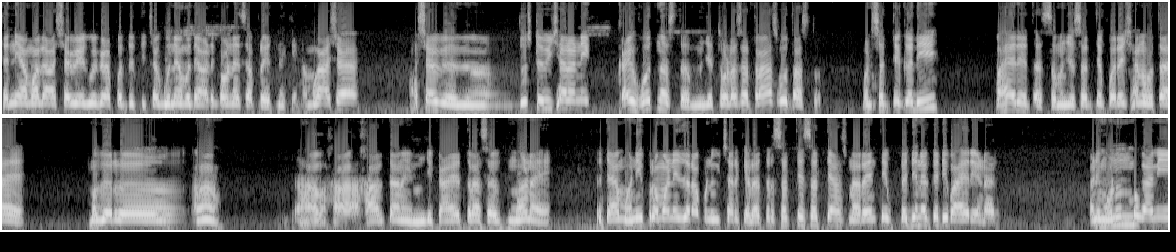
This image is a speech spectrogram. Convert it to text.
त्यांनी आम्हाला अशा वेगवेगळ्या पद्धतीच्या गुन्ह्यामध्ये अडकवण्याचा प्रयत्न केला. मग अशा अशा दुष्ट विचाराने काही होत नसतं म्हणजे थोडासा त्रास होत असतो. पण सत्य कधी बाहेर येत असतं म्हणजे सत्य परेशान होत आहे मगर हां हा- हारता नाही म्हणजे काय त्रास म्हण आहे तर त्या म्हणीप्रमाणे जर आपण विचार केला तर सत्य सत्य असणार आहे आणि ते कधी ना कधी बाहेर येणार आणि म्हणून मग आम्ही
